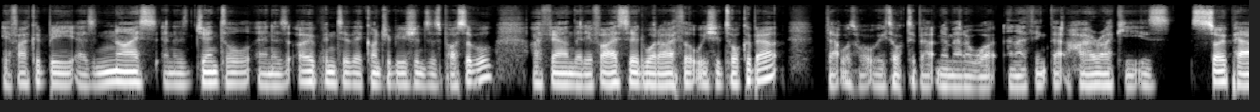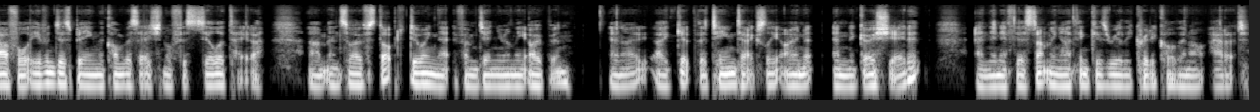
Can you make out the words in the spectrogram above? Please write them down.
if I could be as nice and as gentle and as open to their contributions as possible, I found that if I said what I thought we should talk about, that was what we talked about no matter what. And I think that hierarchy is so powerful, even just being the conversational facilitator. Um, and so I've stopped doing that if I'm genuinely open and I, I get the team to actually own it and negotiate it. And then if there's something I think is really critical, then I'll add it.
